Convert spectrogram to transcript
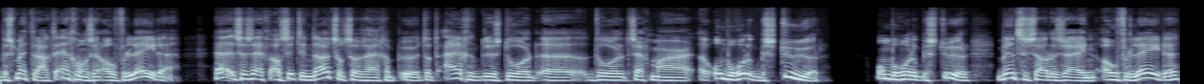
besmet raakten en gewoon zijn overleden ze zegt, als dit in Duitsland zou zijn gebeurd, dat eigenlijk dus door, uh, door zeg maar, uh, onbehoorlijk bestuur, onbehoorlijk bestuur, mensen zouden zijn overleden,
